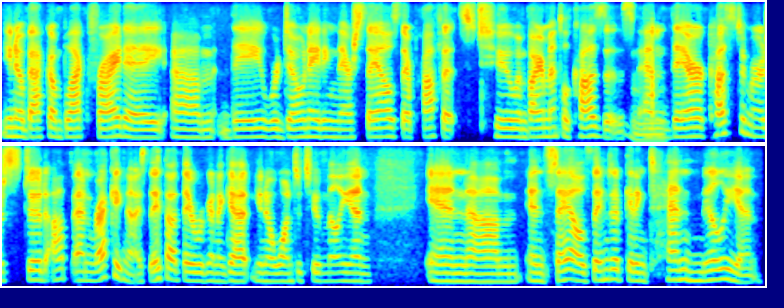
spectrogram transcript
You know, back on Black Friday, um, they were donating their sales, their profits to environmental causes, mm. and their customers stood up and recognized. They thought they were going to get, you know, one to two million in um, in sales. They ended up getting ten million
